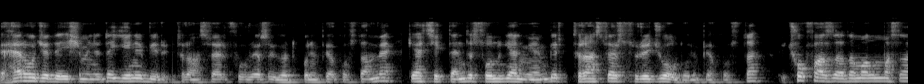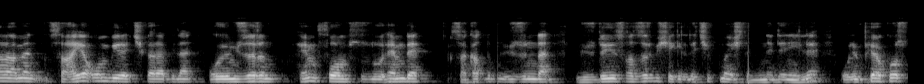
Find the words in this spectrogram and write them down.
her hoca değişimi seçiminde de yeni bir transfer furyası gördük Olympiakos'tan ve gerçekten de sonu gelmeyen bir transfer süreci oldu Olympiakos'ta. Çok fazla adam alınmasına rağmen sahaya 11'e çıkarabilen oyuncuların hem formsuzluğu hem de sakatlık yüzünden %100 hazır bir şekilde çıkma işte nedeniyle Olympiakos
